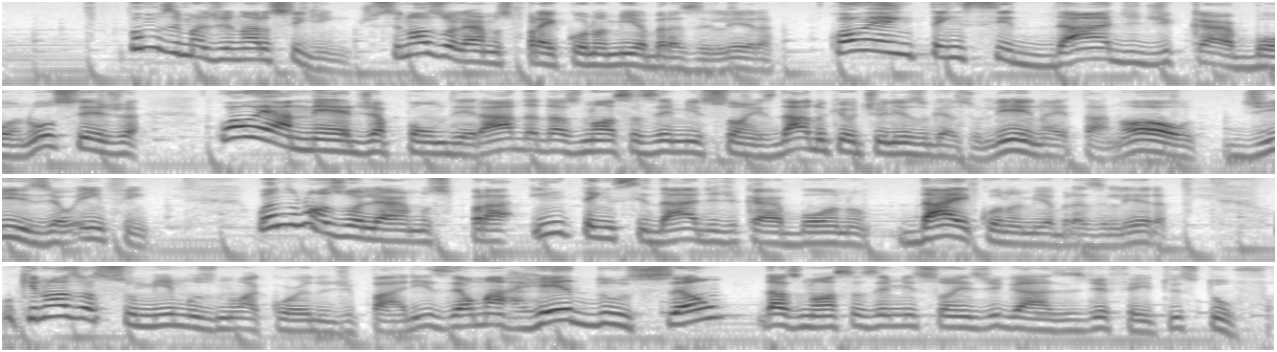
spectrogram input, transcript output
Vamos imaginar o seguinte, se nós olharmos para a economia brasileira, qual é a intensidade de carbono, ou seja, qual é a média ponderada das nossas emissões, dado que eu utilizo gasolina, etanol, diesel, enfim. Quando nós olharmos para a intensidade de carbono da economia brasileira, O que nós assumimos no Acordo de Paris é uma redução das nossas emissões de gases de efeito estufa.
